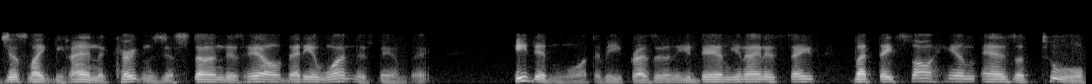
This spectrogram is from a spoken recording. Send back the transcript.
just like behind the curtains, just stunned as hell that he had won this damn thing. He didn't want to be president of the damn United States, but they saw him as a tool,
